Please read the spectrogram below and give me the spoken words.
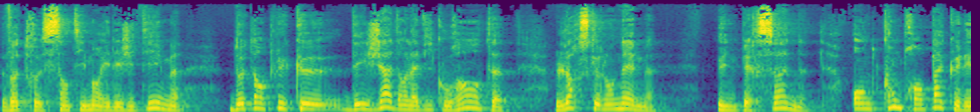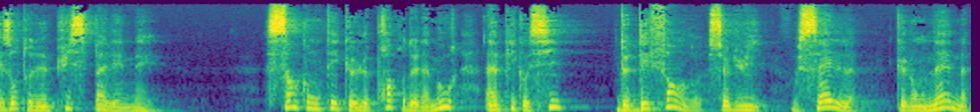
Votre sentiment est légitime, d'autant plus que déjà dans la vie courante, lorsque l'on aime une personne, on ne comprend pas que les autres ne puissent pas l'aimer. Sans compter que le propre de l'amour implique aussi de défendre celui ou celle que l'on aime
